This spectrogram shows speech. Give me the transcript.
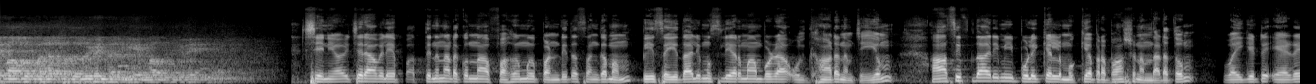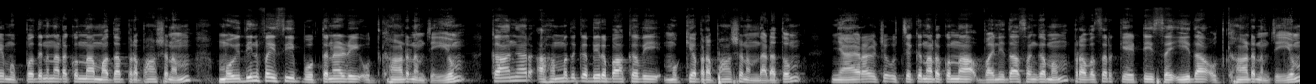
അള്ളാഹു പല ശനിയാഴ്ച രാവിലെ പത്തിന് നടക്കുന്ന ഫഹമ് പണ്ഡിത സംഗമം പി സൈദാലി മുസ്ലിയർ മാമ്പുഴ ഉദ്ഘാടനം ചെയ്യും. ആസിഫ് ദാരിമി പുളിക്കൽ മുഖ്യപ്രഭാഷണം നടത്തും. വൈകിട്ട് ഏഴ് മുപ്പതിന് നടക്കുന്ന മതപ്രഭാഷണം മൊയ്തീൻ ഫൈസി പുത്തനഴി ഉദ്ഘാടനം ചെയ്യും. കാഞ്ഞാർ അഹമ്മദ് കബീർ ബാക്കവി മുഖ്യപ്രഭാഷണം നടത്തും. ഞായറാഴ്ച ഉച്ചയ്ക്ക് നടക്കുന്ന വനിതാ സംഗമം പ്രൊഫസർ കെ ടി സയീദ ഉദ്ഘാടനം ചെയ്യും.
